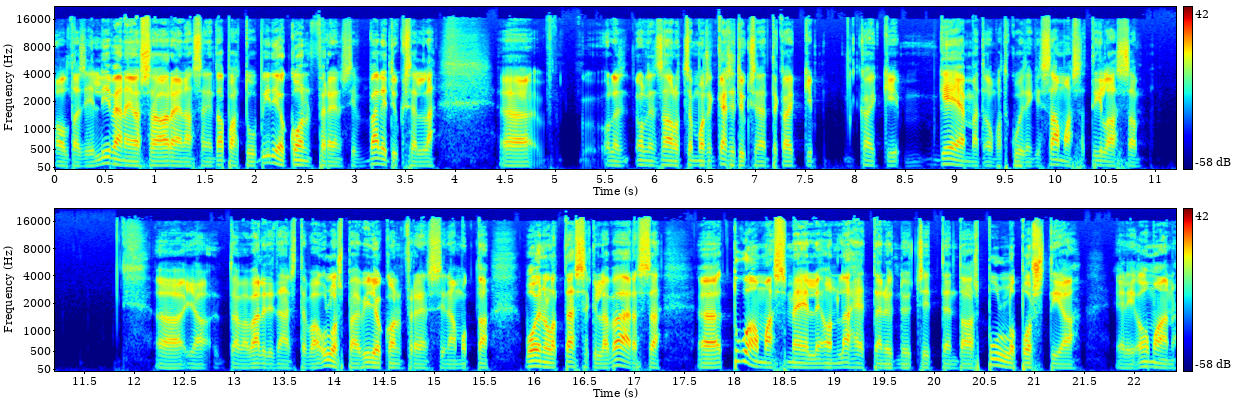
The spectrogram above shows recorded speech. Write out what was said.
oltaisiin livenä jossain areenassa, niin tapahtuu videokonferenssin välityksellä. Öö, olen, olen saanut semmoisen käsityksen, että kaikki, kaikki GM ovat kuitenkin samassa tilassa – ja tämä välitetään sitten vaan ulospäin videokonferenssina, mutta voin olla tässä kyllä väärässä. Tuomas meille on lähettänyt nyt sitten taas pullopostia, eli oman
